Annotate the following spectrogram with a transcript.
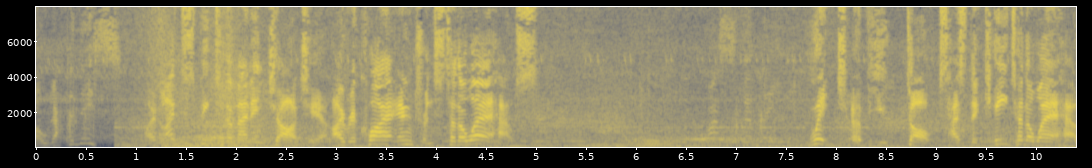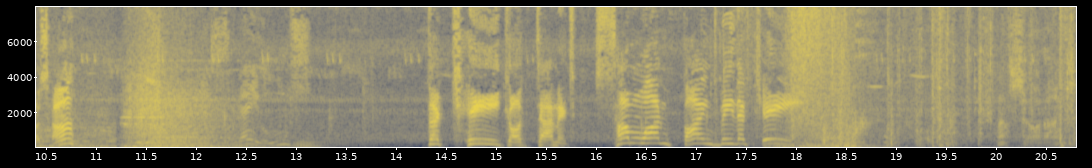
We've another load after this. I'd like to speak to the man in charge here. I require entrance to the warehouse. What's the name? Which of you dogs has the key to the warehouse, huh? Snails? The key, goddammit! Someone find me the key! That's all right.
